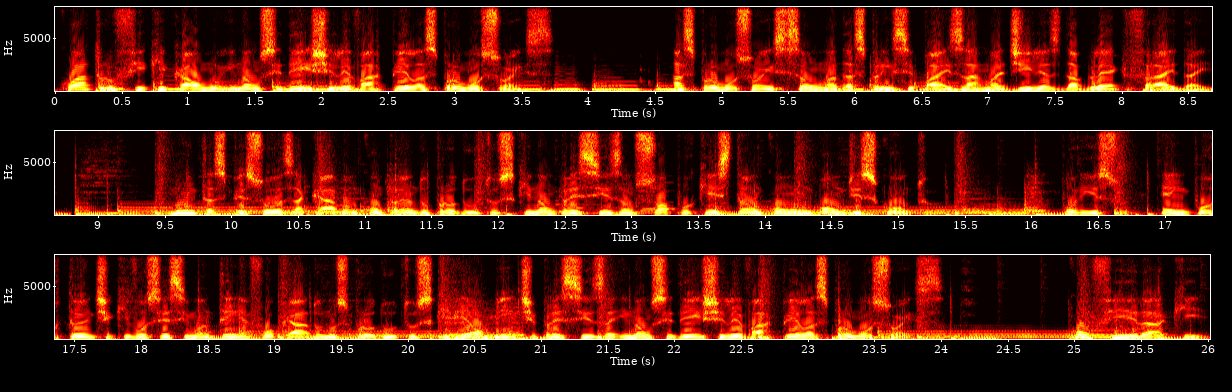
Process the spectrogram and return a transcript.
4. Fique calmo e não se deixe levar pelas promoções. As promoções são uma das principais armadilhas da Black Friday. Muitas pessoas acabam comprando produtos que não precisam só porque estão com um bom desconto. Por isso, é importante que você se mantenha focado nos produtos que realmente precisa e não se deixe levar pelas promoções. Confira aqui.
